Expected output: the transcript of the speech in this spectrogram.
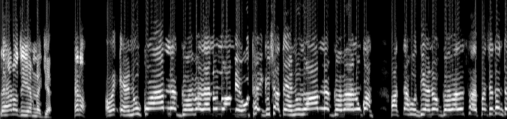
લે હેડો જઈએ એમને ઘેર. હેડો. હવે એનું કામ ને ઘરવાળાનું નામ એવું થઈ ગયું છે તો એનું નામ ને ઘરવાળાનું કામ. અત્યાર સુધી એનો ઘરવાળો સરપંચ હતો ને તો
